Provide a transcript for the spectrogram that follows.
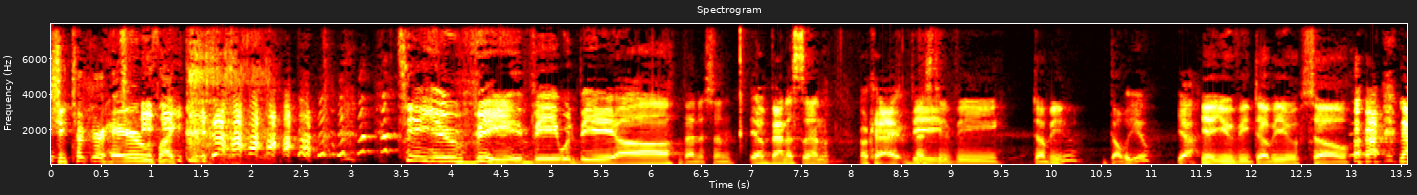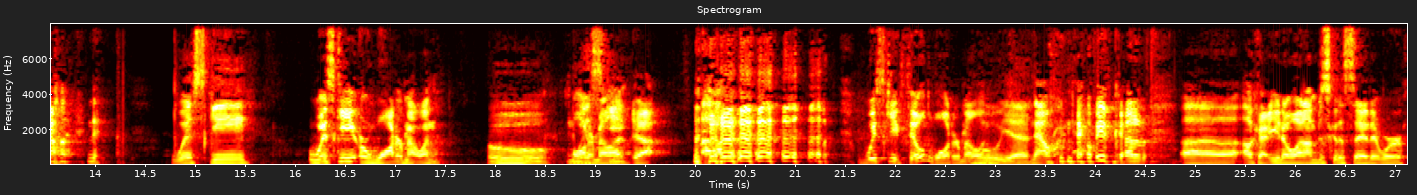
She took her hair and was like T U V. V would be uh venison. yeah venison. Okay. V STV W. W. Yeah. Yeah, UVW. So now whiskey. whiskey or watermelon. Ooh, Watermelon. whiskey. Yeah. Uh, whiskey filled watermelon. Ooh, yeah. Now, now we've got it. Uh, okay, you know what? I'm just gonna say that we're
